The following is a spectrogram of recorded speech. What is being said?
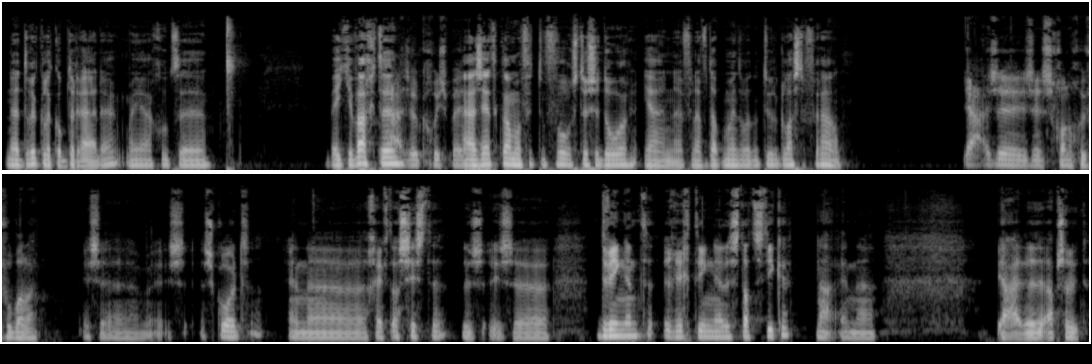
nadrukkelijk op de radar. Maar ja, goed, uh, een beetje wachten. Ja, is ook een goede speler. AZ kwam er vervolgens tussendoor. Ja, en uh, vanaf dat moment wordt het natuurlijk een lastig verhaal. Ja, ze, ze is gewoon een goede voetballer. Is, is, scoort en geeft assisten. Dus is dwingend richting de statistieken. Nou, en ja, de, absoluut.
